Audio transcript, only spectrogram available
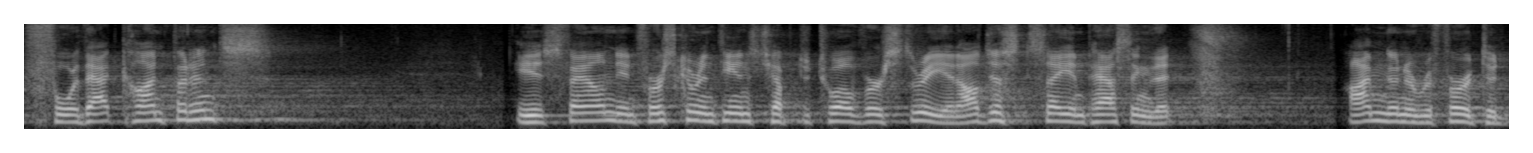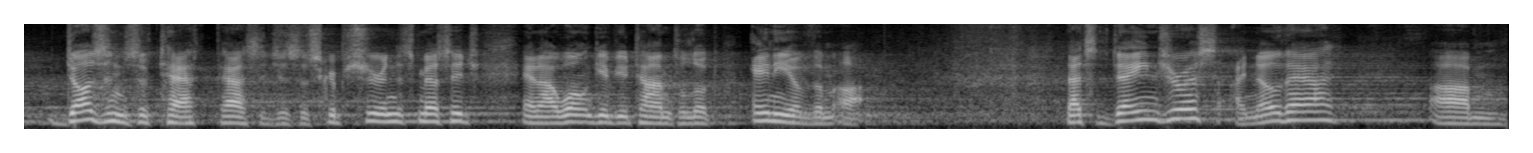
for that confidence is found in 1 Corinthians chapter 12 verse 3 and I'll just say in passing that I'm going to refer to dozens of ta- passages of scripture in this message and I won't give you time to look any of them up. That's dangerous, I know that, um,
